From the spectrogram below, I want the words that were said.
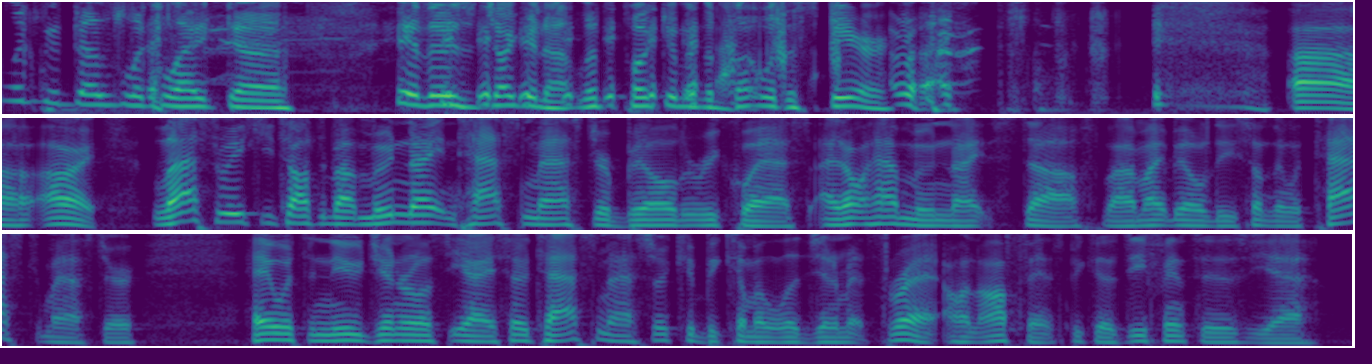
looks. It does look like. Uh, hey, there's Juggernaut. Let's poke him in the butt with a spear. Uh, all right. Last week you talked about Moon Knight and Taskmaster build requests. I don't have Moon Knight stuff, but I might be able to do something with Taskmaster. Hey, with the new generalist EISO, Taskmaster could become a legitimate threat on offense because defense is, yeah.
